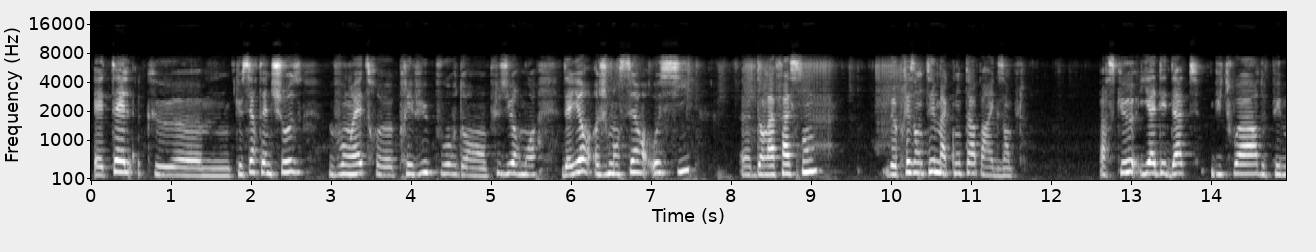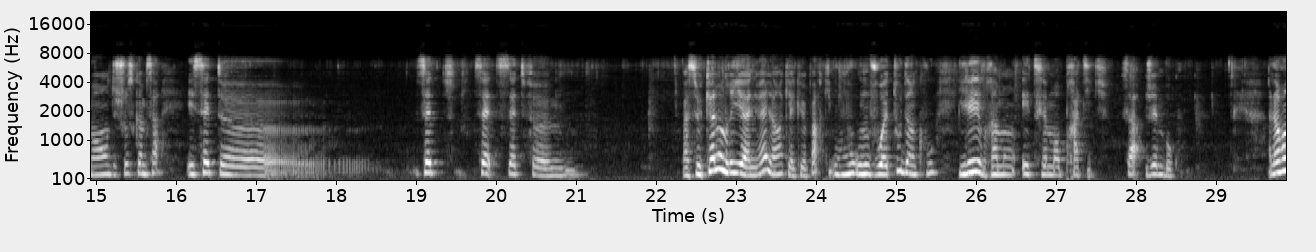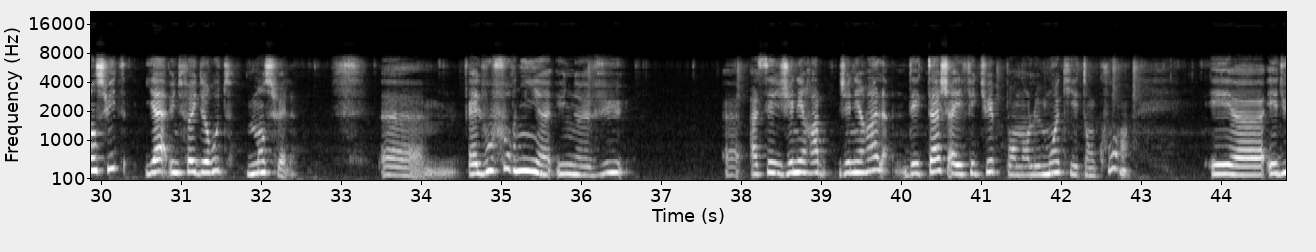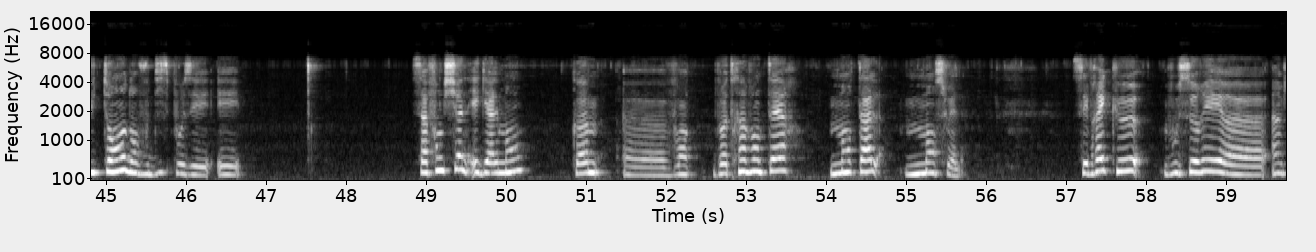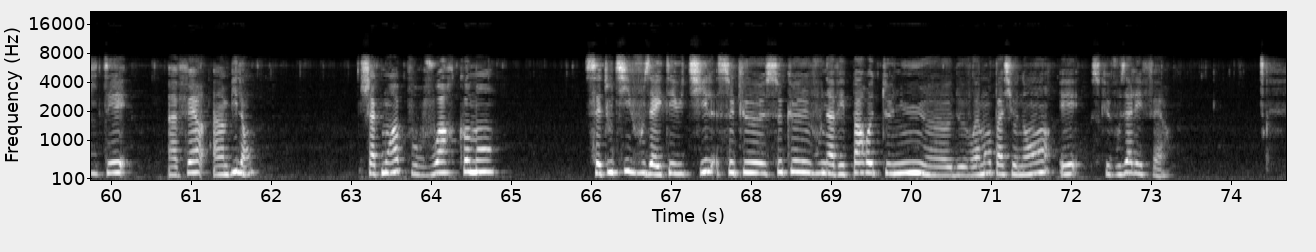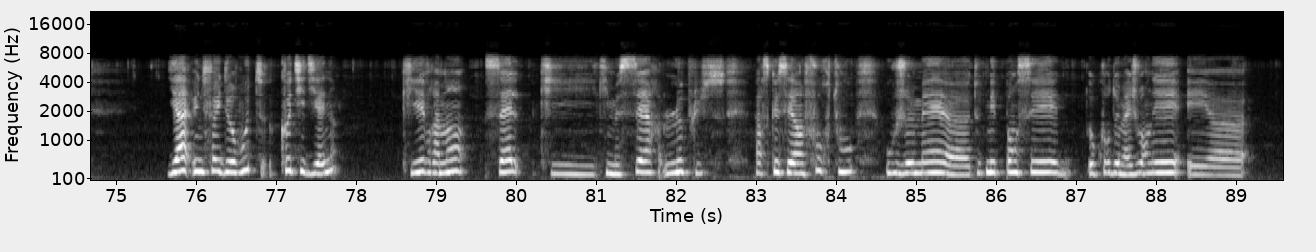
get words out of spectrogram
est telle que, euh, que certaines choses vont être euh, prévues pour dans plusieurs mois. D'ailleurs, je m'en sers aussi euh, dans la façon de présenter ma compta, par exemple. Parce qu'il y a des dates butoirs de paiement, de choses comme ça. Et cette, cette, cette, cette bah, ce calendrier annuel, hein, quelque part, où on voit tout d'un coup, il est vraiment extrêmement pratique. Ça, j'aime beaucoup. Alors ensuite, il y a une feuille de route mensuelle. Euh, elle vous fournit une vue euh, assez générale des tâches à effectuer pendant le mois qui est en cours et, euh, du temps dont vous disposez. Et ça fonctionne également comme votre inventaire mental mensuel. C'est vrai que vous serez euh, invité à faire un bilan chaque mois pour voir comment cet outil vous a été utile, ce que, ce que vous n'avez pas retenu euh, de vraiment passionnant et ce que vous allez faire. Il y a une feuille de route quotidienne qui est vraiment celle qui, me sert le plus parce que c'est un fourre-tout où je mets euh, toutes mes pensées au cours de ma journée et euh,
